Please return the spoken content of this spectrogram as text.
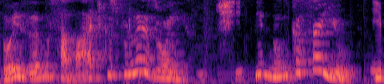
dois anos sabáticos por lesões. O time nunca saiu. E,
